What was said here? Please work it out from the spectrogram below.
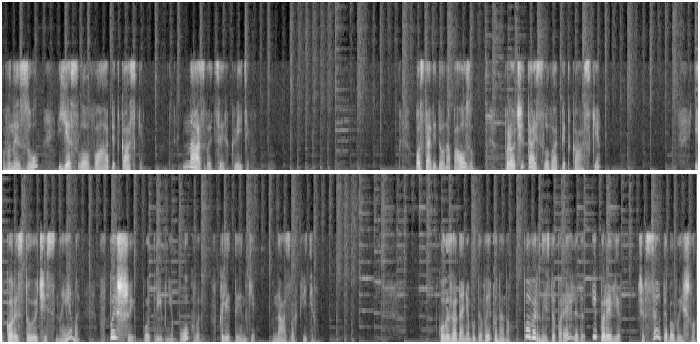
Внизу є слова підказки. Назви цих квітів. Постав відео на паузу, прочитай слова підказки і, користуючись ними, впиши потрібні букви в клітинки в назвах квітів. Коли завдання буде виконано, повернись до перегляду і перевір, чи все у тебе вийшло.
